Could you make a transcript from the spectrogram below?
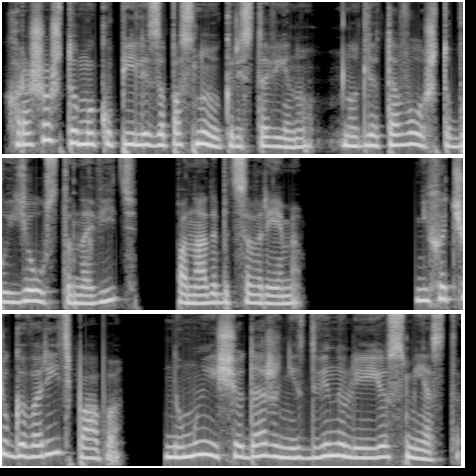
Хорошо, что мы купили запасную крестовину, но для того, чтобы ее установить, понадобится время. Не хочу говорить, папа, но мы еще даже не сдвинули ее с места.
